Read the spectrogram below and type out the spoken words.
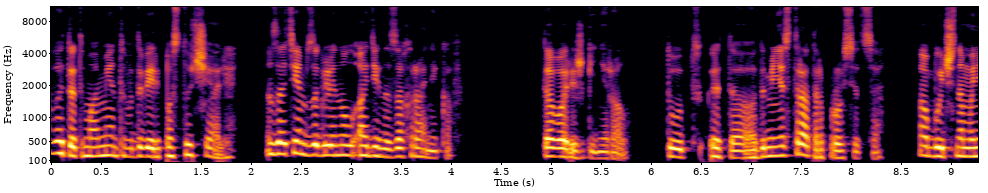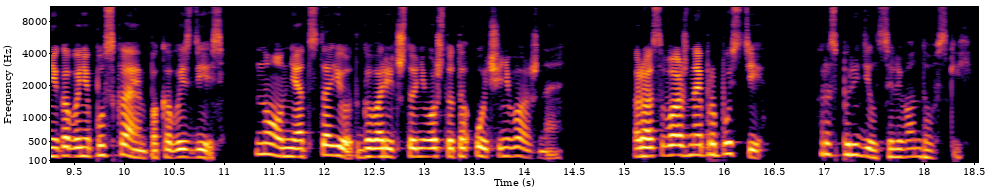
В этот момент в дверь постучали. Затем заглянул один из охранников. Товарищ генерал, Тут это администратор просится. Обычно мы никого не пускаем, пока вы здесь. Но он не отстает, говорит, что у него что-то очень важное. Раз важное, пропусти, распорядился Левандовский.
